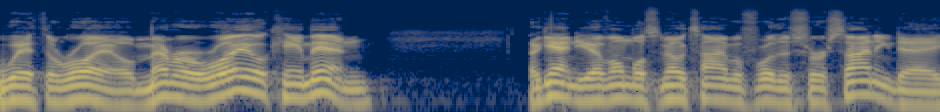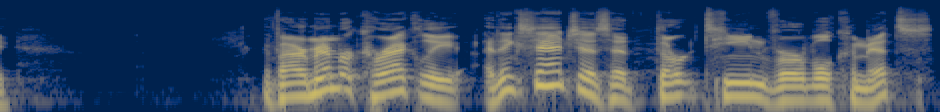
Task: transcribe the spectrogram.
with Arroyo. Remember, Arroyo came in again. You have almost no time before this first signing day. If I remember correctly, I think Sanchez had 13 verbal commits,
